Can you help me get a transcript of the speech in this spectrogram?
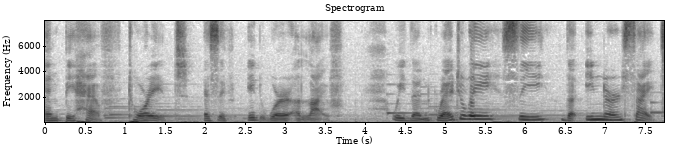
and behave toward it as if it were alive. We then gradually see the inner sight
